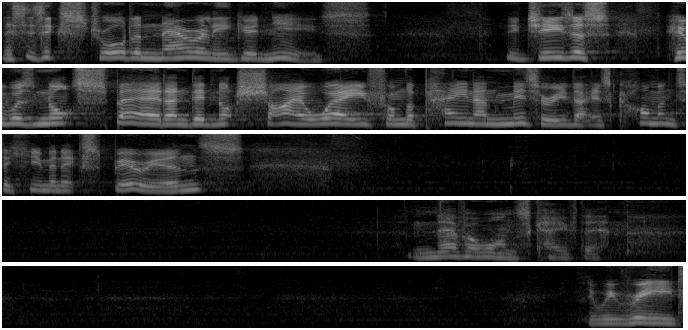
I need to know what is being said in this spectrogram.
This is extraordinarily good news. Jesus, who was not spared and did not shy away from the pain and misery that is common to human experience, never once caved in. We read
